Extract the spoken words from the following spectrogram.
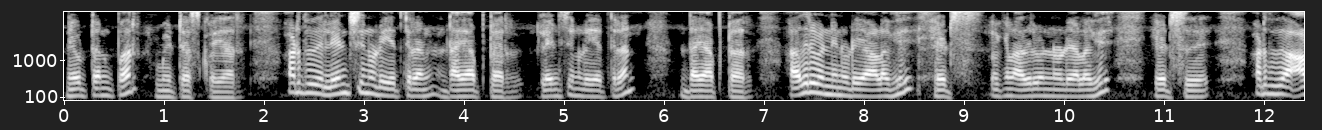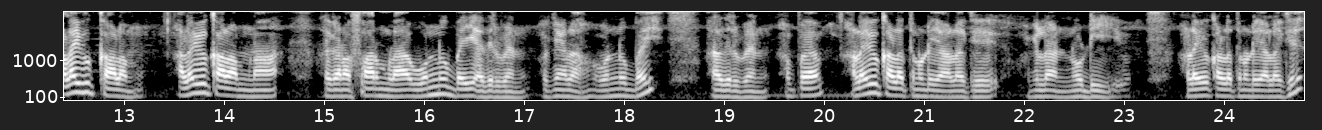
newton per metre square அடுத்தது லென்ஸினுடைய திறன் டயாப்டர் லென்ஸினுடைய திறன் டயாப்டர் அதிர்வெண்ணினுடைய அழகு ஹெட்ஸ் ஓகேங்களா? அதிர்வெண்ணினுடைய அழகு ஹெட்ஸு அடுத்தது அலைவு காலம். அலைவு காலம்னா அதுக்கான ஃபார்முலா ஒன்று பை அதிர்வெண். ஓகேங்களா? ஒன்று பை அதிர்வெண். அப்போ அலைவு காலத்தினுடைய அழகு ஓகேங்களா? நொடி. அலைவு காலத்தினுடைய அழகு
